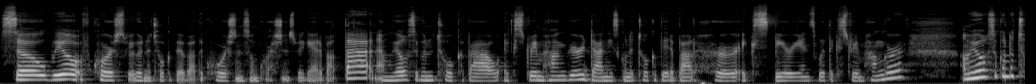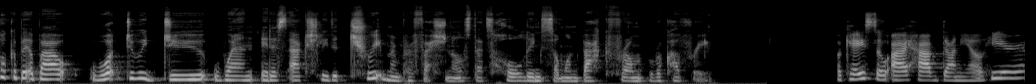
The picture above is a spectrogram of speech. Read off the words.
So, we'll, of course, we're going to talk a bit about the course and some questions we get about that. And we're also going to talk about extreme hunger. Danie's going to talk a bit about her experience with extreme hunger. And we're also going to talk a bit about what do we do when it is actually the treatment professionals that's holding someone back from recovery. Okay, so I have Danielle here.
